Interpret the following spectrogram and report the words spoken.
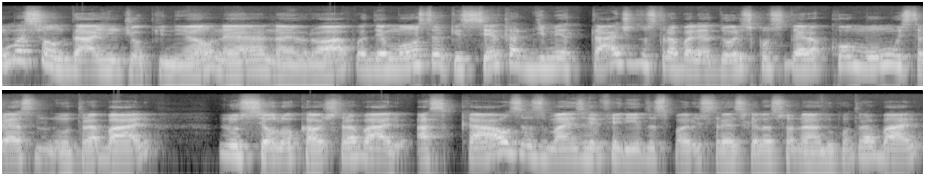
Uma sondagem de opinião né, na Europa demonstra que cerca de metade dos trabalhadores considera comum o estresse no trabalho no seu local de trabalho. As causas mais referidas para o estresse relacionado com o trabalho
